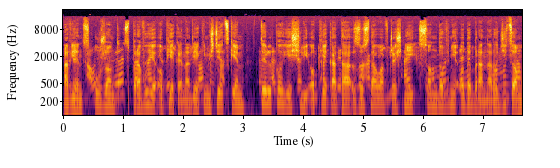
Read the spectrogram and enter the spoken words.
a więc urząd sprawuje opiekę nad jakimś dzieckiem tylko jeśli opieka ta została wcześniej sądownie odebrana rodzicom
